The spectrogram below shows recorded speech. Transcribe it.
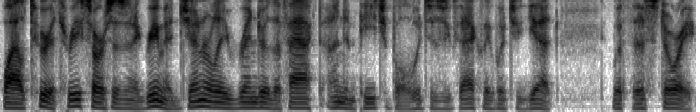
while two or three sources in agreement generally render the fact unimpeachable, which is exactly what you get with this story.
